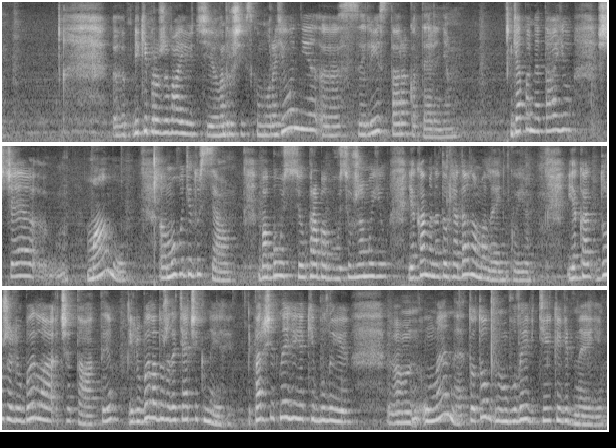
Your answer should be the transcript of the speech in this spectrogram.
які проживають в Андрушівському районі, е, селі Стара Котельня. Я пам'ятаю ще е, маму е, мого дідуся, бабусю, прабабусю вже мою, яка мене доглядала маленькою, яка дуже любила читати і любила дуже дитячі книги. І перші книги, які були ем, у мене, то то були тільки від неї.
